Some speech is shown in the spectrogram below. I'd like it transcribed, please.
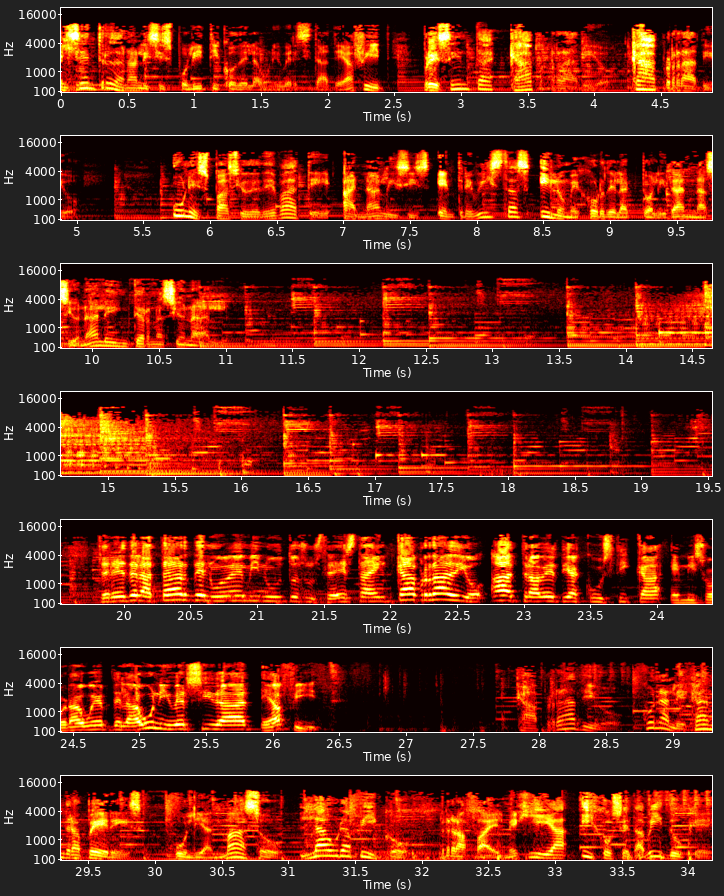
El Centro de Análisis Político de la Universidad de AFIT presenta CAP Radio. CAP Radio. Un espacio de debate, análisis, entrevistas y lo mejor de la actualidad nacional e internacional. Tres de la tarde, nueve minutos. Usted está en Cap Radio a través de Acústica, emisora web de la Universidad de AFIT. Cap Radio con Alejandra Pérez, Julián Mazo, Laura Pico, Rafael Mejía y José David Duque.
